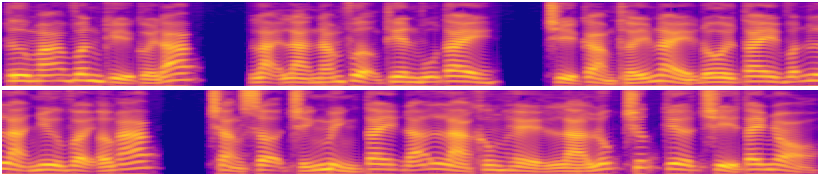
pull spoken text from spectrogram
Tư mã vân kỳ cười đáp, lại là nắm phượng thiên vũ tay, chỉ cảm thấy này đôi tay vẫn là như vậy ấm áp, chẳng sợ chính mình tay đã là không hề là lúc trước kia chỉ tay nhỏ,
